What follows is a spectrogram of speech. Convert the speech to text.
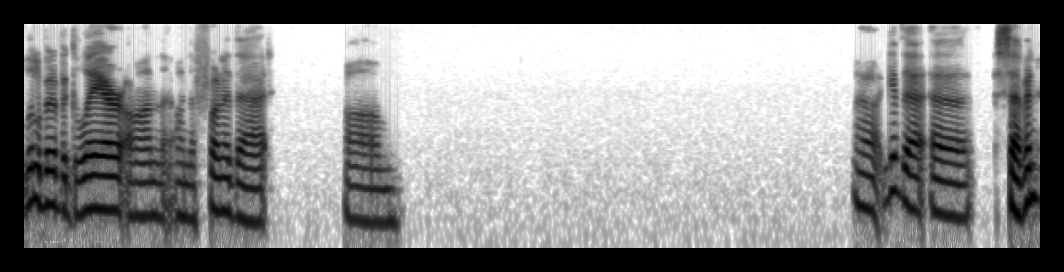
a little bit of a glare on the- on the front of that. Um, uh, give that a seven.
